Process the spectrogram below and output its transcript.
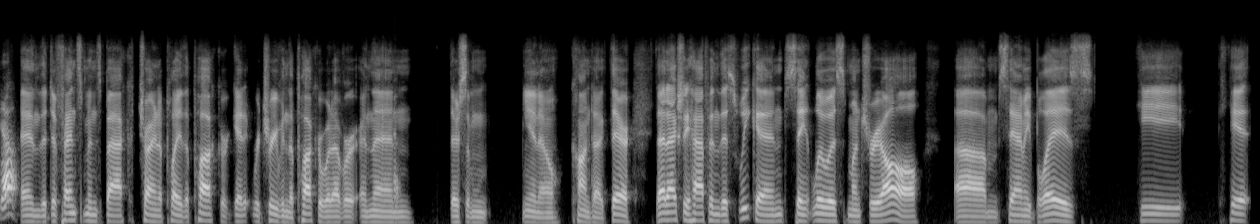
Yeah. and the defenseman's back trying to play the puck or get it retrieving the puck or whatever, and then there's some, you know, contact there. That actually happened this weekend, St. Louis, Montreal. Um, Sammy Blais, he hit,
